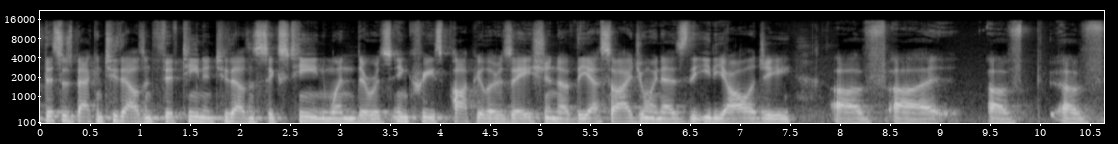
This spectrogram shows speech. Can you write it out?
this was back in 2015 and 2016 when there was increased popularization of the SI joint as the etiology of, uh, of, of,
